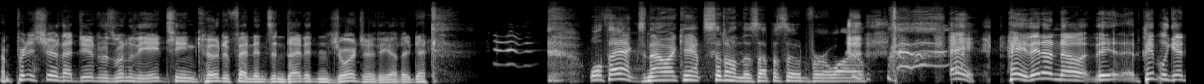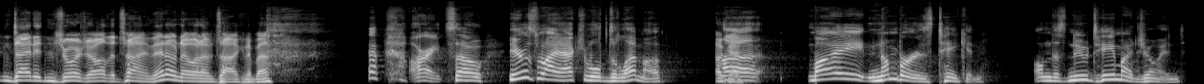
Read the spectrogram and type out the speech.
I'm pretty sure that dude was one of the 18 co-defendants indicted in Georgia the other day. Well, thanks. Now I can't sit on this episode for a while. hey, hey, they don't know. They, people get indicted in Georgia all the time. They don't know what I'm talking about. All right. So here's my actual dilemma. Okay. Uh, my number is taken on this new team I joined.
